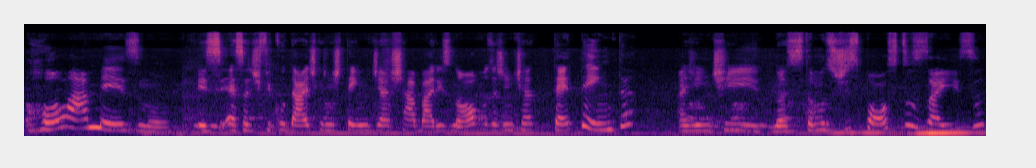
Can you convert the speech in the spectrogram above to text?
rolar mesmo. Esse- essa dificuldade que a gente tem de achar bares novos, a gente até tenta. A gente. Nós estamos dispostos a isso.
